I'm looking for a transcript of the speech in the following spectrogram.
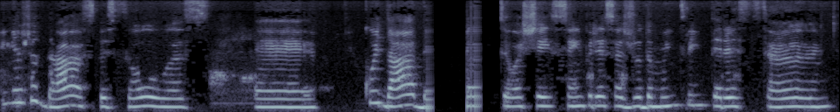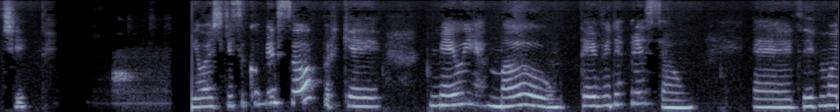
em ajudar as pessoas, é, cuidar delas. Eu achei sempre essa ajuda muito interessante. Eu acho que isso começou porque meu irmão teve depressão. É, teve uma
